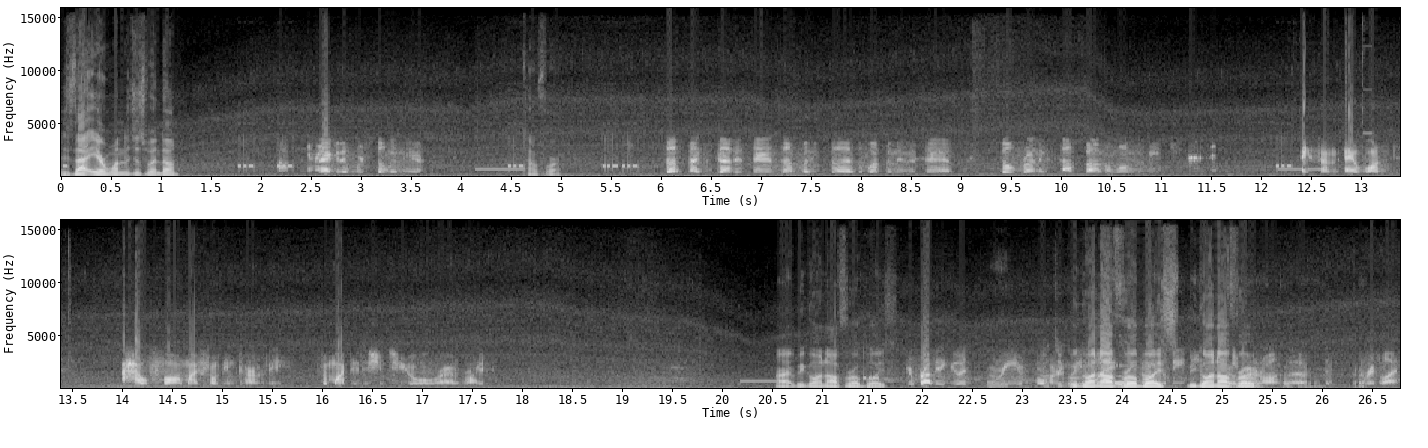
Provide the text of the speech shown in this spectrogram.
Is that Air 1 that just went down? Negative, we're still in here. 10 4. Suspect's got his hands up, but he still has a weapon in his hand. Still running southbound along the beach. Hey, firm, Air 1, how far am I from him currently? From my position to your uh, right. Alright, we're going off road, boys. You're probably a good three or four hundred. We going off road, boys. We're going off road. Along the, the line.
